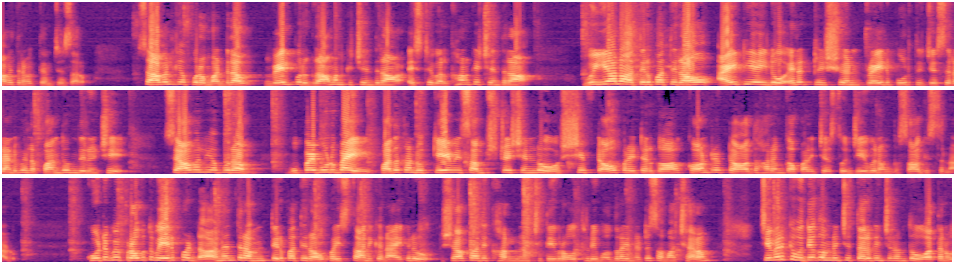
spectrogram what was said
ఆవేదన వ్యక్తం చేశారు. సావల్యాపురం మండలం వేల్పూర్ గ్రామానికి చెందిన ఎస్టీ వర్గానికి చెందిన ఉయ్యాల తిరుపతిరావు ఐటీఐలో ఎలక్ట్రీషియన్ ట్రేడ్ పూర్తి చేసి రెండు వేల పంతొమ్మిది నుంచి శావల్యాపురం ముప్పై మూడు బై పదకొండు కేవీ సబ్ స్టేషన్లో షిఫ్ట్ ఆపరేటర్గా కాంట్రాక్ట్ ఆధారంగా పనిచేస్తూ జీవనం సాగిస్తున్నాడు. కూటమి ప్రభుత్వం ఏర్పడ్డ అనంతరం తిరుపతిరావుపై స్థానిక నాయకులు శాఖాధికారుల నుంచి తీవ్ర ఒత్తిడి మొదలైనట్టు సమాచారం. చివరికి ఉద్యోగం నుంచి తొలగించడంతో అతను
